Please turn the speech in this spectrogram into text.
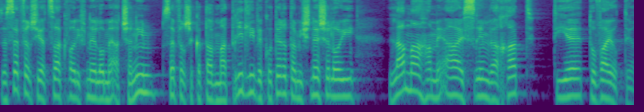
זה ספר שיצא כבר לפני לא מעט שנים, ספר שכתב מאט רידלי וכותרת המשנה שלו היא למה המאה ה-21 תהיה טובה יותר.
